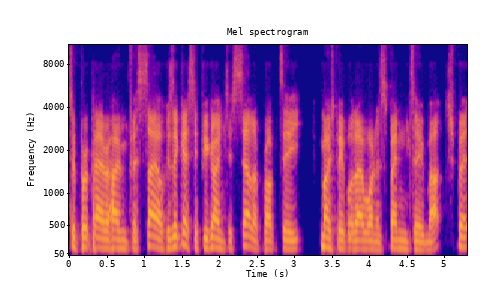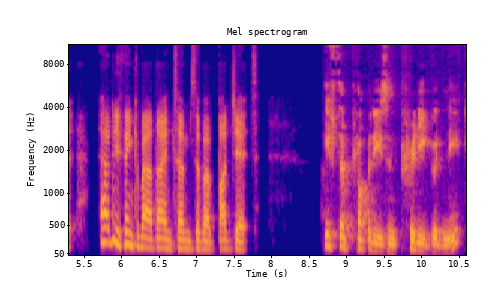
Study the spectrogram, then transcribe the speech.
to prepare a home for sale? Because I guess if you're going to sell a property, most people don't want to spend too much. But how do you think about that in terms of a budget? If the property's in pretty good nick,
